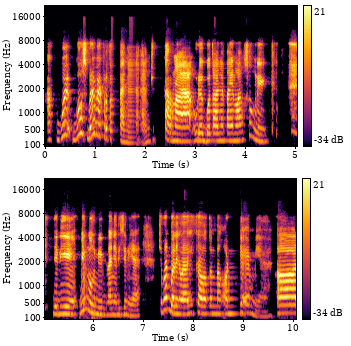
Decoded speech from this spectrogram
Aku gue gue sebenarnya banyak pertanyaan cuma karena udah gue tanya-tanyain langsung nih. Jadi bingung nanya di sini ya. Cuman balik lagi kalau tentang ODM ya. eh,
